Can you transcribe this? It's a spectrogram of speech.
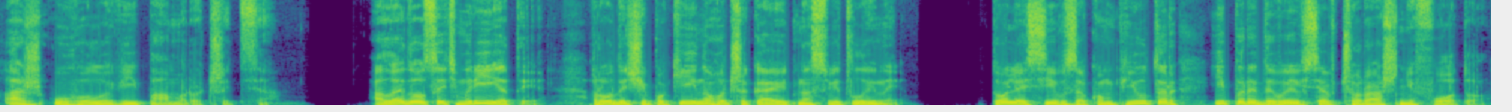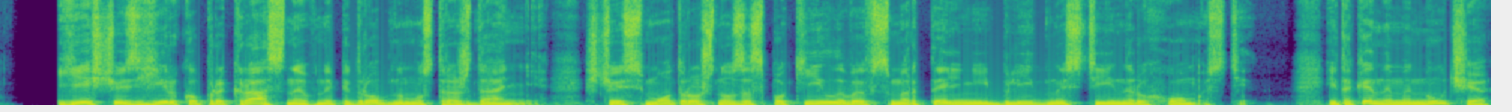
аж у голові паморочиться. Але досить мріяти. Родичі покійного чекають на світлини. Толя сів за комп'ютер і передивився вчорашні фото. Є щось гірко прекрасне в непідробному стражданні, щось моторошно заспокійливе в смертельній блідності і нерухомості, і таке неминуче,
